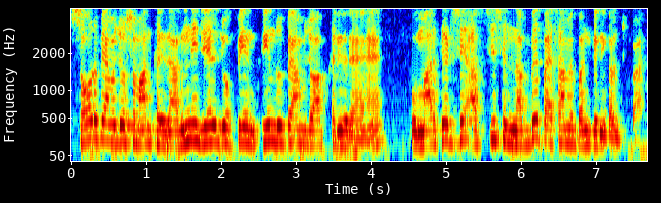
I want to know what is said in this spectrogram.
सौ रुपया में जो सामान खरीद अग्नि जेल जो पेन, तीन रुपया में जो आप खरीद रहे हैं, वो मार्केट से अस्सी से नब्बे पैसा में बन के निकल चुका है।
